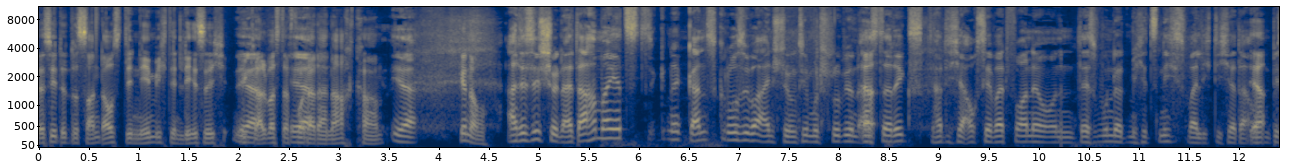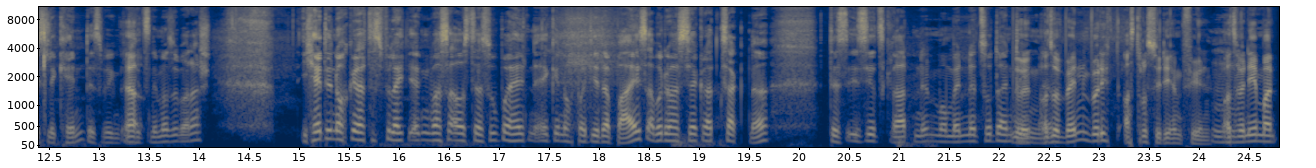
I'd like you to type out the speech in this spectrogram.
der sieht interessant aus, den nehme ich, den lese ich, Ja, egal was davor oder danach kam. Ja, Genau. ah, das ist schön. Also Da haben wir jetzt eine ganz große Übereinstimmung. Tim und Struppi und Asterix hatte ich ja auch sehr weit vorne und das wundert mich jetzt nicht, weil ich dich ja da auch ein bisschen kenne, deswegen bin ich jetzt nicht mehr so überrascht. Ich hätte noch gedacht, dass vielleicht irgendwas aus der Superhelden-Ecke noch bei dir dabei ist, aber du hast ja gerade gesagt, ne? Das ist jetzt gerade im Moment nicht so dein Nö, Ding. Ne? Also wenn, würde ich Astro City empfehlen. Also wenn jemand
